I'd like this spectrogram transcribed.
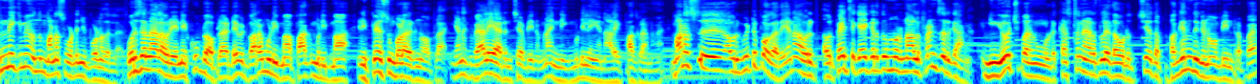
என்னைக்குமே வந்து மனசு உடஞ்சி போனதில்லை. ஒரு சில நாள் அவர் என்னை கூப்பிடுவாப்ல டேவிட் வர முடியுமா? பார்க்க முடியுமா? இன்னைக்கு பேசும் போல இருக்கணும் எனக்கு வேலையா இருந்துச்சு அப்படின்னம்னா இன்னைக்கு முடியலைங்க நாளைக்கு பார்க்கலான்னு மனசு அவருக்கு விட்டு போகாது. ஏன்னா அவருக்கு அவர் பேச்சை கேட்கறது இன்னொரு நாலு ஃப்ரெண்ட்ஸ் இருக்காங்க. நீங்கள் யோசிச்சு பாருங்க உங்களோட கஷ்ட நேரத்தில் ஏதாவது ஒரு விஷயத்தை பகிர்ந்துக்கணும் அப்படின்றப்ப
